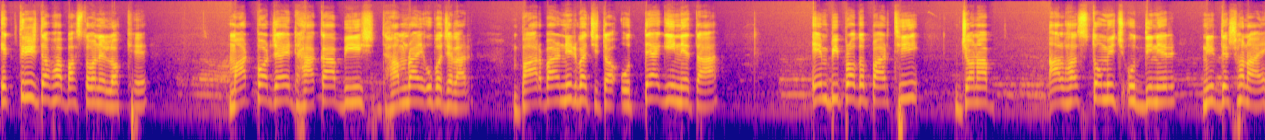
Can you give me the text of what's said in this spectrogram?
একত্রিশ দফা বাস্তবায়নের লক্ষ্যে মাঠ পর্যায়ে ঢাকা বিশ, ধামরাই উপজেলার বারবার নির্বাচিত ও ত্যাগী নেতা এমপি পদপ্রার্থী জনাব আলহাজ তমিজ উদ্দিনের নির্দেশনায়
